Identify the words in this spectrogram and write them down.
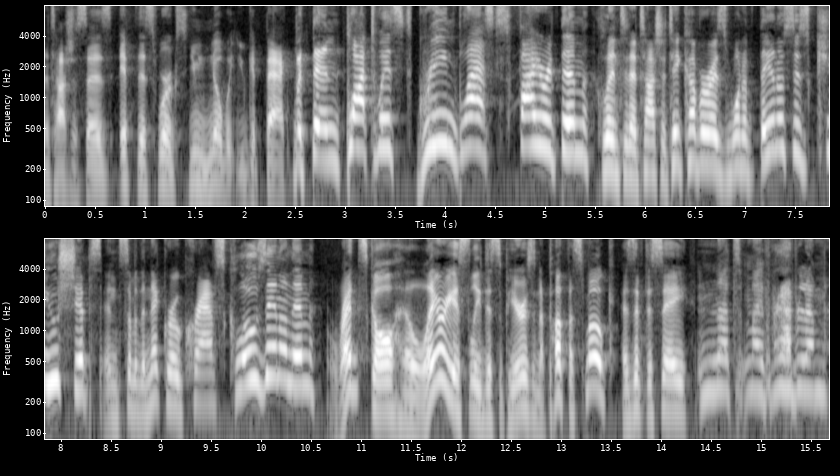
Natasha says, If this works, you know what you get back. But then, plot twist! Green blasts fire at them. Clint and Natasha take cover as one of Thanos' Q ships, and some of the Necro crafts close in on them. Red Skull hilariously disappears in a puff of smoke, as if to say, Not my problem.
